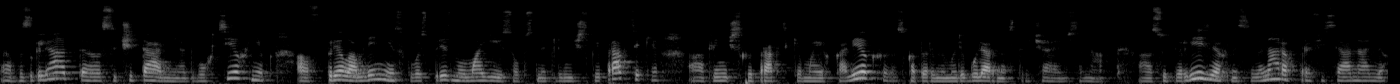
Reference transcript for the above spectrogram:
взгляд, э, сочетание двух техник в преломлении сквозь призму моей собственной клинической практики, клинической практике моих коллег, с которыми мы регулярно встречаемся на а, супервизиях, на семинарах профессиональных.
